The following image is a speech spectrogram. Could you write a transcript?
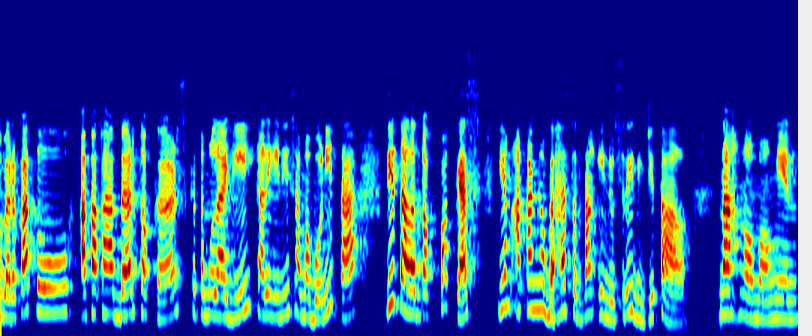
wabarakatuh. Apa kabar Talkers? Ketemu lagi kali ini sama Bonita di Talent Talk Podcast yang akan ngebahas tentang industri digital. Nah, ngomongin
